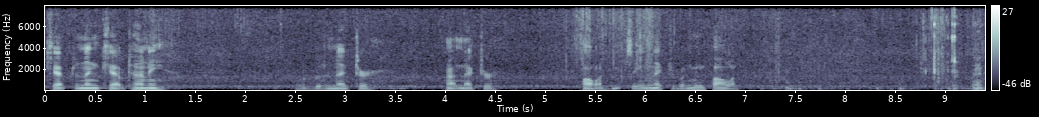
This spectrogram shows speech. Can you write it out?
capped and uncapped honey. A little bit of nectar. Not nectar. Pollen. I'm saying nectar, but I mean pollen. Alright.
